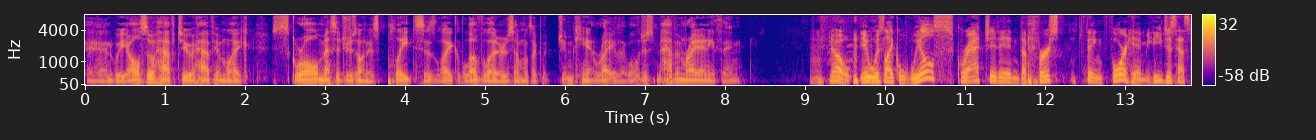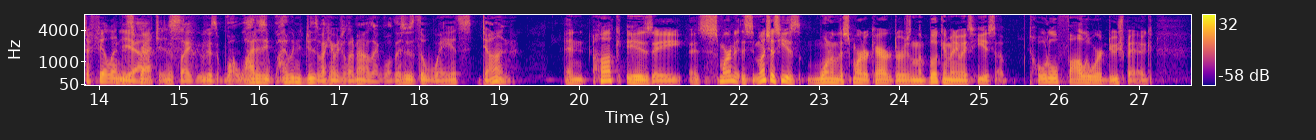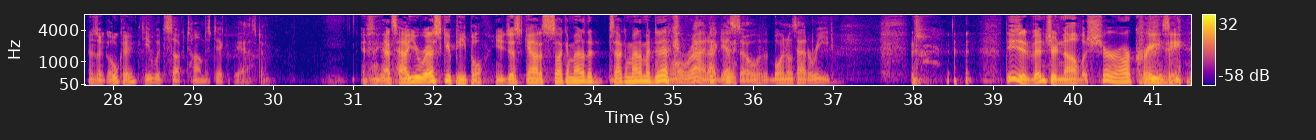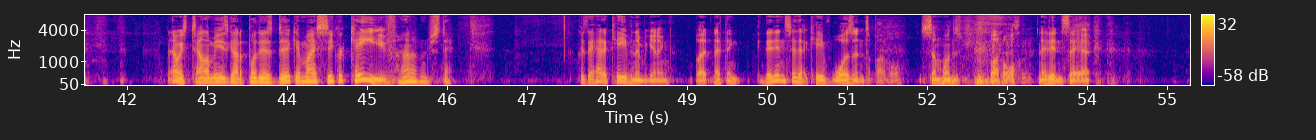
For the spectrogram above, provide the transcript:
and we also have to have him like scrawl messages on his plates as like love letters. Someone's like, But Jim can't write. He's like, Well, just have him write anything. No, it was like we'll scratch it in the first thing for him. He just has to fill in the yeah, scratches. It's like because why, why does he? Why do we need to do this? Why can't we just let him out? I was like, well, this is the way it's done. And Huck is a as smart as much as he is one of the smarter characters in the book. In many ways, he is a total follower douchebag. And it's like, okay, He would suck Tom's dick if we asked him. it's like, that's how you rescue people. You just gotta suck him out of the suck him out of my dick. All right, I guess so. The boy knows how to read. These adventure novels sure are crazy. now he's telling me he's got to put his dick in my secret cave. I don't understand. Because they had a cave in the beginning, but I think they didn't say that cave wasn't A butthole. someone's butthole. they didn't say it.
